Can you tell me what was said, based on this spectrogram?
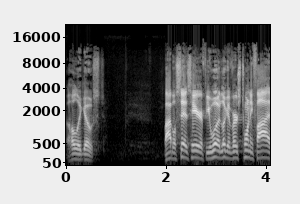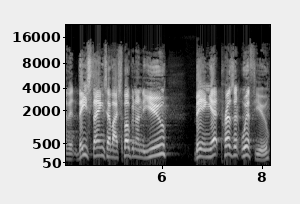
the Holy Ghost. Bible says here, if you would, look at verse 25. These things have I spoken unto you, being yet present with you,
